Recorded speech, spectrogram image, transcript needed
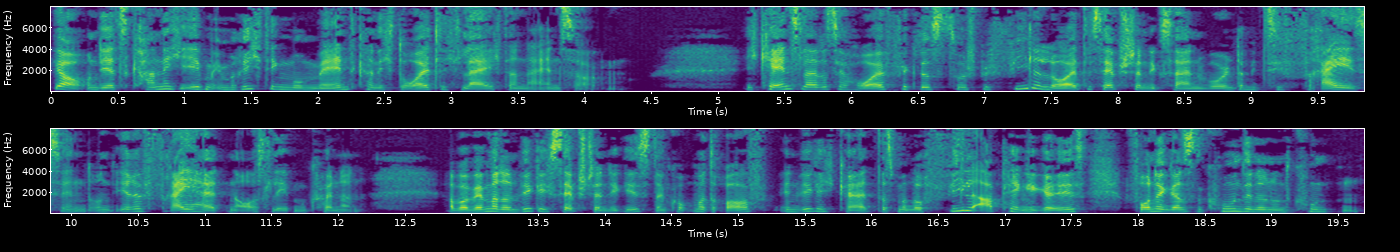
Ja, und jetzt kann ich eben im richtigen Moment, kann ich deutlich leichter Nein sagen. Ich kenne es leider sehr häufig, dass zum Beispiel viele Leute selbstständig sein wollen, damit sie frei sind und ihre Freiheiten ausleben können. Aber wenn man dann wirklich selbstständig ist, dann kommt man drauf, in Wirklichkeit, dass man noch viel abhängiger ist von den ganzen Kundinnen und Kunden.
